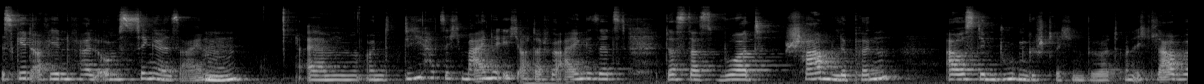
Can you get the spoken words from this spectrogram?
Es geht auf jeden Fall ums Single-Sein. Ähm, und die hat sich, meine ich, auch dafür eingesetzt, dass das Wort Schamlippen aus dem Duden gestrichen wird. Und ich glaube,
